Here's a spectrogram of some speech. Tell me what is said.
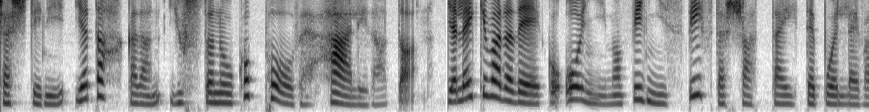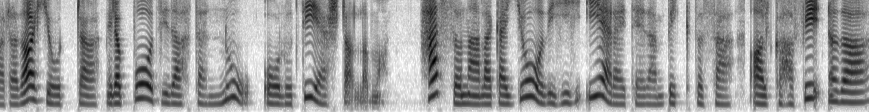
Kerstini ja tahkadan justanu kopove häälidataan. Ja leikki varra teeko onni man finnis piftashattai te puelle varra tahjuutta, millä puotsi tahta nuu olu tiestallama. Hässon alaka joodihi iäräiteedän piktasa, alkaa fitnoda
